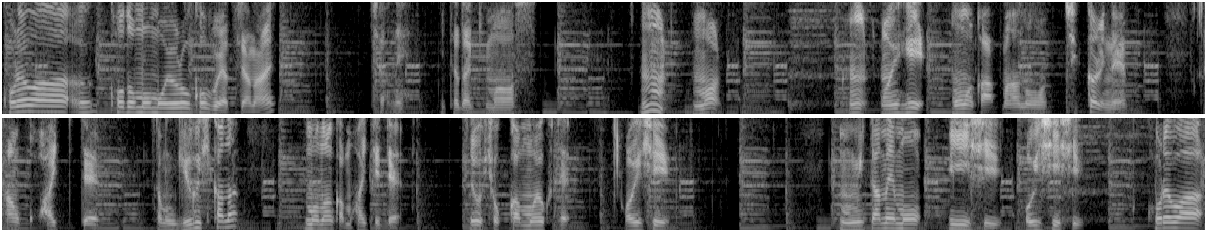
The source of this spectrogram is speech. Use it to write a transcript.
これは子供も喜ぶやつじゃない？じゃあねいただきます。うんうまい。うん美味しい。もうなんかあのしっかりねあんこ入ってて多分牛皮かな？もうなんかも入っててでも食感も良くて美味しい。見た目もいいし美味しいし。これは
